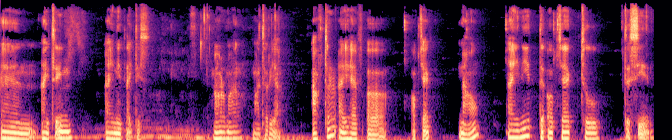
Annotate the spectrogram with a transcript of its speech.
and I think I need like this. Normal material after I have a object now I need the object to the scene.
